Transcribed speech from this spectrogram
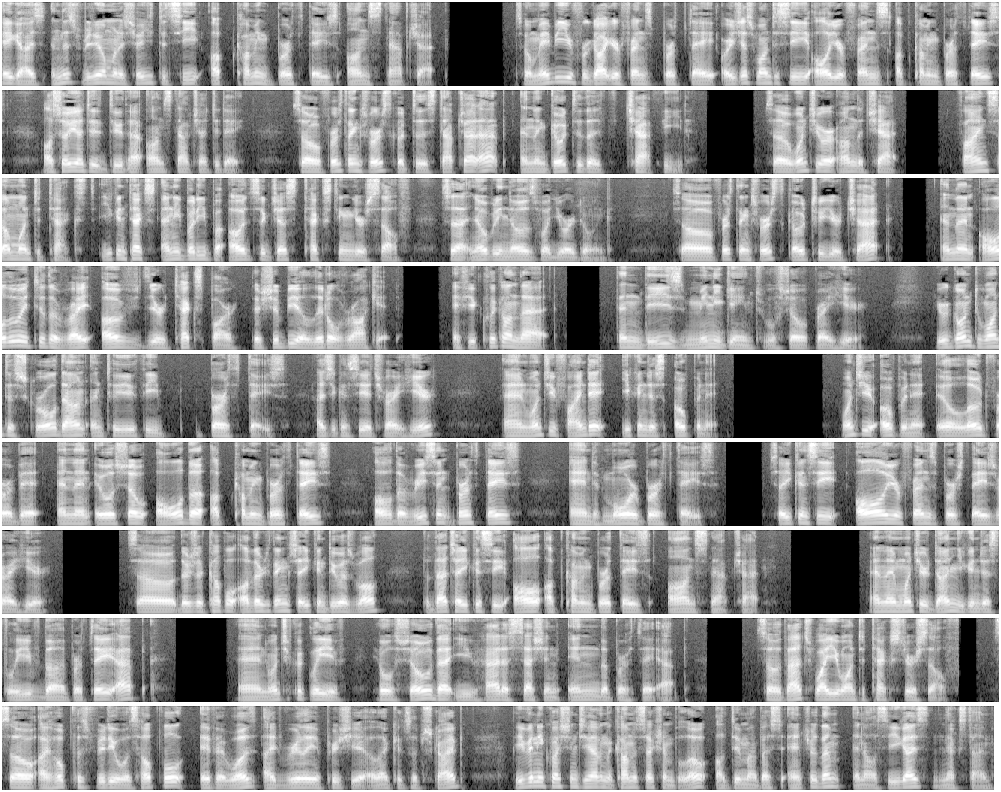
Hey guys, in this video I'm going to show you to see upcoming birthdays on Snapchat. So maybe you forgot your friend's birthday or you just want to see all your friends' upcoming birthdays. I'll show you how to do that on Snapchat today. So first things first, go to the Snapchat app and then go to the chat feed. So once you are on the chat, find someone to text. You can text anybody, but I would suggest texting yourself so that nobody knows what you are doing. So first things first, go to your chat and then all the way to the right of your text bar, there should be a little rocket. If you click on that, then these mini games will show up right here. You're going to want to scroll down until you see birthdays. As you can see, it's right here. And once you find it, you can just open it. Once you open it, it'll load for a bit and then it will show all the upcoming birthdays, all the recent birthdays, and more birthdays. So you can see all your friends' birthdays right here. So there's a couple other things that you can do as well, but that's how you can see all upcoming birthdays on Snapchat. And then once you're done, you can just leave the birthday app. And once you click leave, it will show that you had a session in the birthday app. So that's why you want to text yourself. So I hope this video was helpful. If it was, I'd really appreciate a like and subscribe. Leave any questions you have in the comment section below. I'll do my best to answer them, and I'll see you guys next time.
